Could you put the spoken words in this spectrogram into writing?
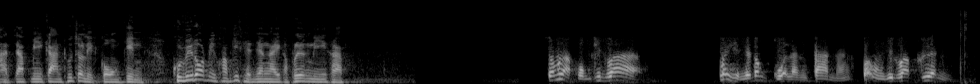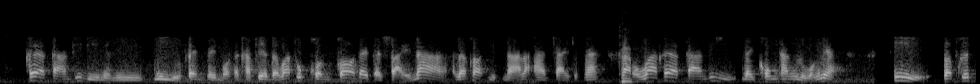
อาจจะมีการทุจริตโกงกิน คุณวิโรจน์มีความคิดเห็นยังไงกับเรื่องนี้ครับำหรับผมคิดว่า ไม่เห็นจะต้องกลัวแรงต้านนะเพราะผมคิดว่าเพื่อน ข้าราชการที่ดีเนี่ยมีมีอยู่เต็มไปหมดนะครับเพียงแต่ว่าทุกคนก็ได้แต่ใส่หน้า แล้วก็อิจฉาละอาใจถูกไหมครับผมว่าข้าราชการที่ในกรมทางหลวงเนี่ย ที่ประพฤติ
